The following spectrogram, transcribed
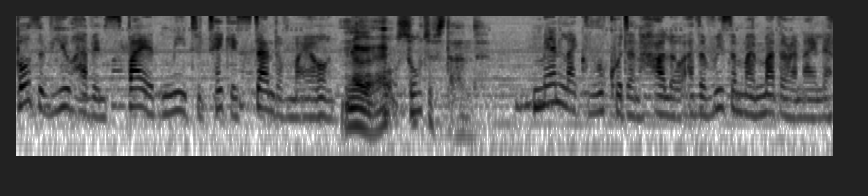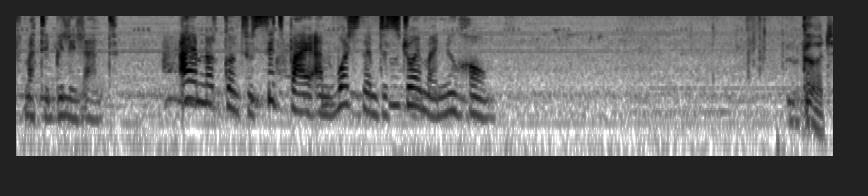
Both of you have inspired me to take a stand of my own. Okay. What sort of stand? Men like Rookwood and Harlow are the reason my mother and I left Matabeleland. I am not going to sit by and watch them destroy my new home. Good.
